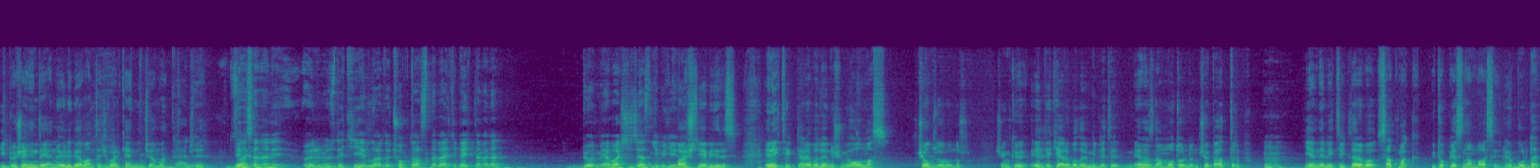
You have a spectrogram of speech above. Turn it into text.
Hidrojenin de yani öyle bir avantajı var kendince ama Yani işte zaten hani önümüzdeki yıllarda çok da aslında belki beklemeden görmeye başlayacağız gibi geliyor. başlayabiliriz. Elektrikli araba dönüşümü olmaz. Çok zor olur. Çünkü eldeki arabaları millete en azından motorlarını çöpe attırıp Hı hı. yerine elektrikli araba satmak ütopyasından bahsediliyor. Burada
